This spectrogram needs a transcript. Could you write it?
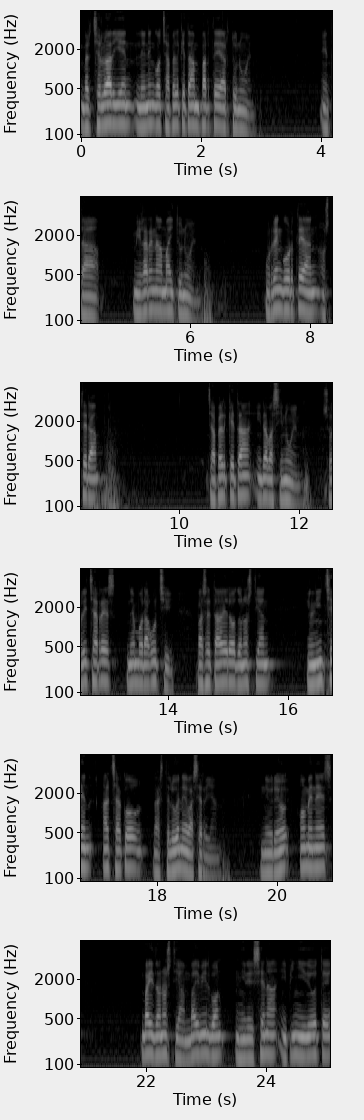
bertxeloarien lehenengo txapelketan parte hartu nuen. Eta bigarrena amaitu nuen urrengo urtean, ostera, txapelketa irabazi nuen. Zoritxarrez, denbora gutxi, paseta gero donostian hil nintzen altzako gazteluene baserrian. Neure omenez, bai donostian, bai bilbon, nire izena ipini diote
